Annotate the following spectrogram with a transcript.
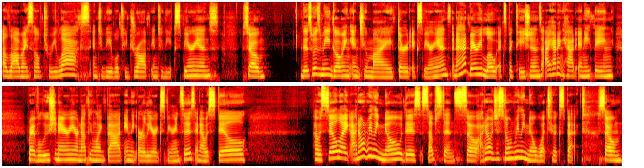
allow myself to relax and to be able to drop into the experience. So, this was me going into my third experience, and I had very low expectations. I hadn't had anything revolutionary or nothing like that in the earlier experiences, and I was still. I was still like, I don't really know this substance, so I don't just don't really know what to expect. So,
